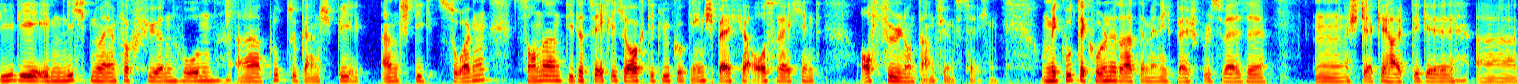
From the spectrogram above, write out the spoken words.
die, die eben nicht nur einfach für einen hohen äh, sorgen, sondern die tatsächlich auch die Glykogenspeicher ausreichend auffüllen, unter Anführungszeichen. Und mit gute Kohlenhydrate meine ich beispielsweise hm, stärkehaltige äh,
